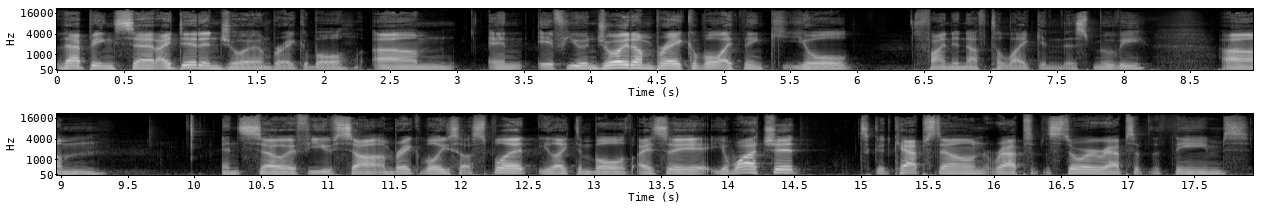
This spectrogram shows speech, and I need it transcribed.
that being said, I did enjoy Unbreakable. Um, and if you enjoyed Unbreakable, I think you'll find enough to like in this movie. Um, and so if you saw Unbreakable, you saw Split, you liked them both, I say you watch it. It's a good capstone, wraps up the story, wraps up the themes.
